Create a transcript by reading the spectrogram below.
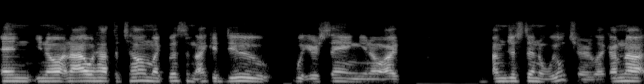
and you know and i would have to tell them like listen i could do what you're saying you know i i'm just in a wheelchair like i'm not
